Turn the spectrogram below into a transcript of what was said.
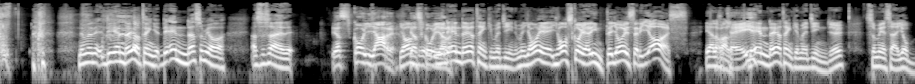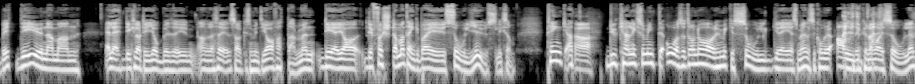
Nej men det enda jag tänker, det enda som jag, alltså så här, Jag skojar! ja, jag skojar. men det enda jag tänker med ginger, men jag är, jag skojar inte, jag är seriös! I alla fall. Okej. Det enda jag tänker med ginger, som är så här jobbigt, det är ju när man eller det är klart det är jobbigt, det är andra sa- saker som inte jag fattar, men det, jag, det första man tänker på är ju solljus liksom. Tänk att du kan liksom inte, oavsett om du har hur mycket solgrejer som helst så kommer du aldrig kunna vara i solen.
